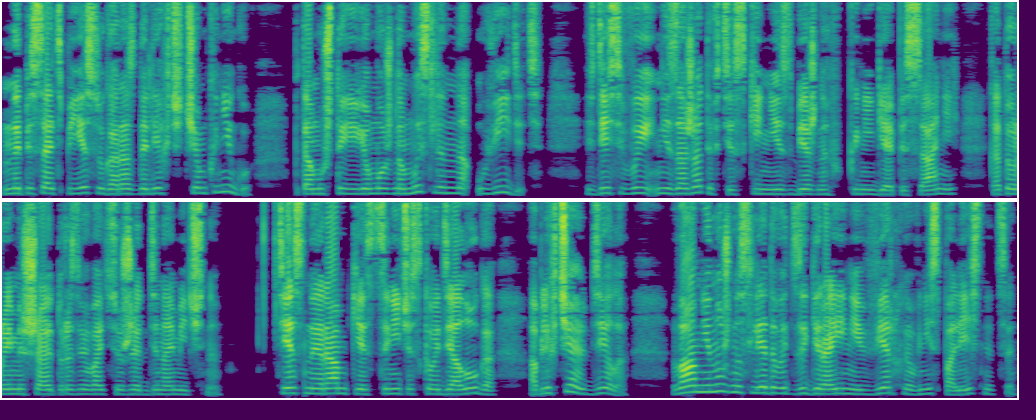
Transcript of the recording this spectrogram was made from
Написать пьесу гораздо легче, чем книгу, потому что ее можно мысленно увидеть. Здесь вы не зажаты в тиски неизбежных в книге описаний, которые мешают развивать сюжет динамично. Тесные рамки сценического диалога облегчают дело. Вам не нужно следовать за героиней вверх и вниз по лестнице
